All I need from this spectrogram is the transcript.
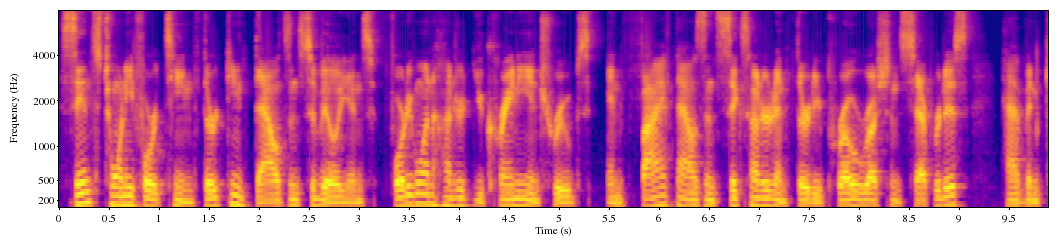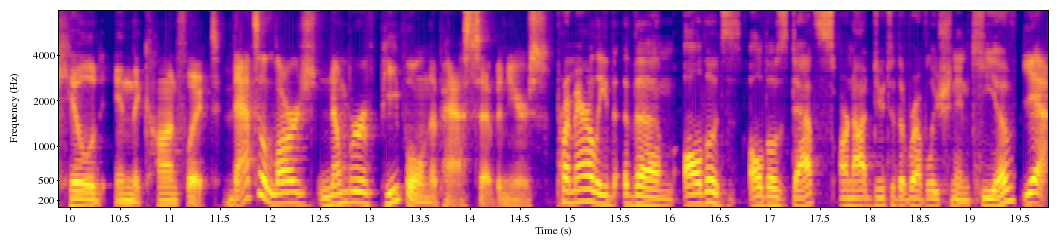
since 2014, 13,000 civilians, 4,100 Ukrainian troops, and 5,630 pro Russian separatists have been killed in the conflict. That's a large number of people in the past seven years. Primarily, the, the um, all those all those deaths are not due to the revolution in Kiev. Yeah,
